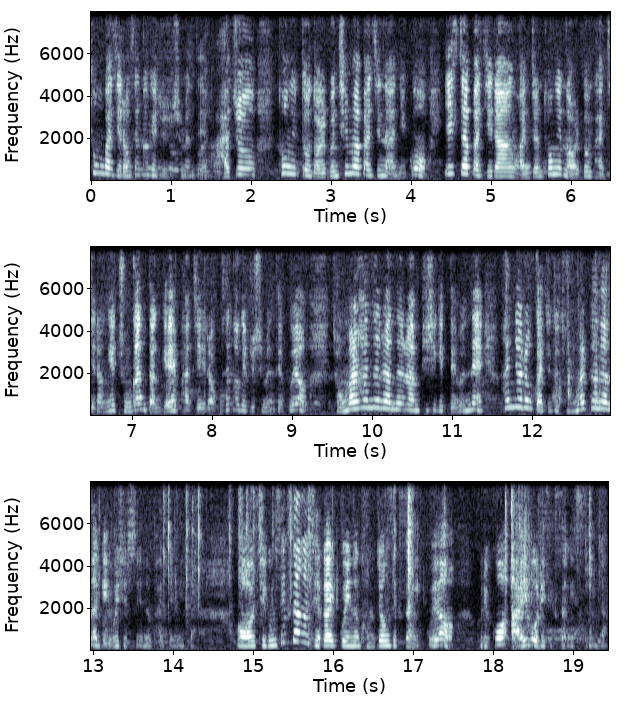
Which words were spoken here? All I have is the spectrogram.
통 바지라고 생각해 주시면 돼요. 아주 통이 또 넓은 치마 바지는 아니고 일자 바지랑 완전 통이 넓은 바지랑의 중간 단계의 바지라고 생각해 주시면 되고요. 정말 하늘하늘한 핏이기 때문에 한여름까지도 정말 편안하게 입으실 수 있는 바지입니다. 어, 지금 색상은 제가 입고 있는 검정 색상 있고요. 그리고 아이보리 색상 있습니다.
